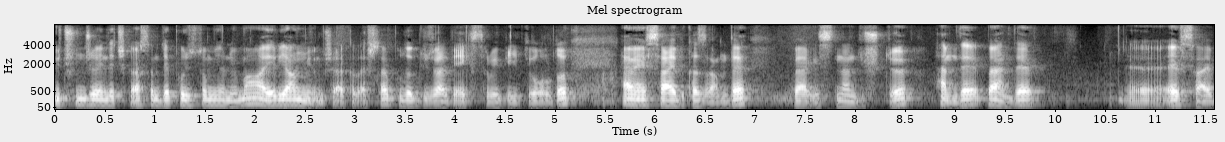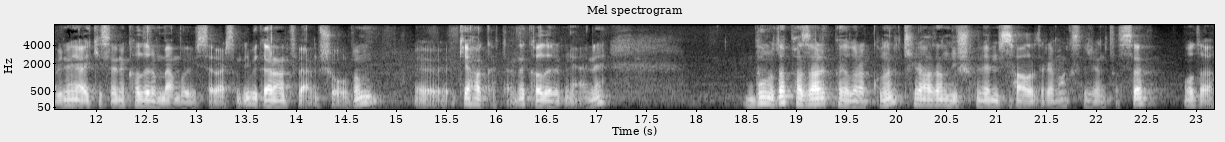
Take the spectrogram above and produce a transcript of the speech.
Üçüncü ayında çıkarsam depozitom yanıyor mu? Hayır yanmıyormuş arkadaşlar. Bu da güzel bir ekstra bir bilgi oldu. Hem ev sahibi kazandı. Vergisinden düştü. Hem de ben de e, ev sahibine ya iki sene kalırım ben bu evi seversem diye bir garanti vermiş oldum. E, ki hakikaten de kalırım yani. Bunu da pazarlık pay olarak kullanıp kiradan düşmelerini sağladı Remax ajantası. O da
